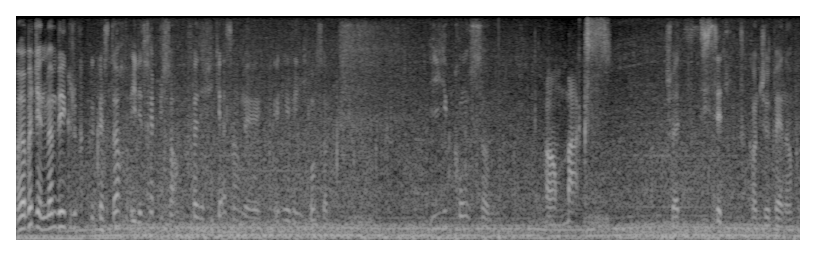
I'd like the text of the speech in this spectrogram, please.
Ouais, en fait, il y a le même véhicule que Castor. Il est très puissant, très efficace, hein, mais il consomme. Consomme. Un max. Je suis à 17 litres quand je peine un peu.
